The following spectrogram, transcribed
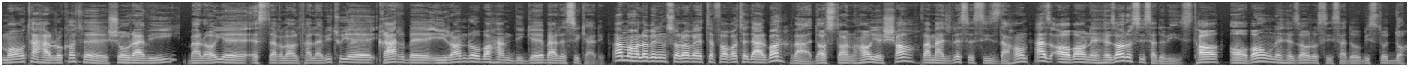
ما تحرکات شوروی برای استقلال طلبی توی غرب ایران رو با هم دیگه بررسی کردیم. اما حالا بریم سراغ اتفاقات دربار و داستانهای شاه و مجلس سیزدهم از آبان 1320 تا آبان 1322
